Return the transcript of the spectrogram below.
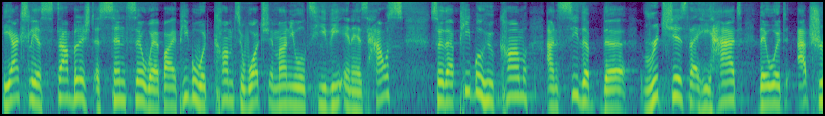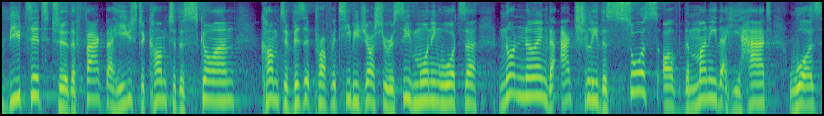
he actually established a censor whereby people would come to watch Emmanuel TV in his house so that people who come and see the, the riches that he had, they would attribute it to the fact that he used to come to the SCOAN come to visit Prophet TB Joshua, receive morning water, not knowing that actually the source of the money that he had was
